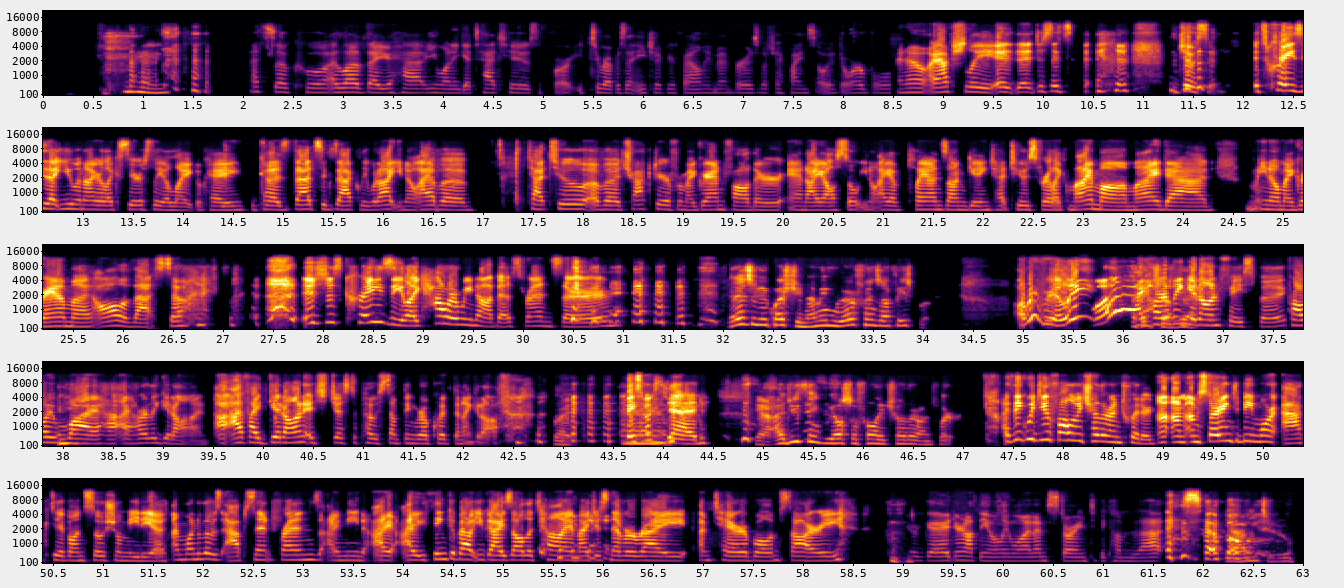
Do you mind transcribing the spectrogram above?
Mm-hmm. That's so cool. I love that you have you want to get tattoos for to represent each of your family members, which I find so adorable. I know. I actually, it, it just, it's Joseph. it's crazy that you and I are like seriously alike. Okay. Because that's exactly what I, you know, I have a tattoo of a tractor for my grandfather. And I also, you know, I have plans on getting tattoos for like my mom, my dad, you know, my grandma, all of that. So it's just crazy. Like, how are we not best friends, sir? That's a good question. I mean, we are friends on Facebook. Are we really? what? I think so, hardly yeah. get on Facebook. Probably And- why I, ha- I hardly get on. I, if I get on, it's just to post something real quick, then I get off. Right. Facebook's And- dead. Yeah, I do think we also follow each other on Twitter. I think we do follow each other on Twitter. I- I'm, I'm starting to be more active on social media. I'm one of those absent friends. I mean, I, I think about you guys all the time. I just never write. I'm terrible. I'm sorry. You're good. You're not the only one. I'm starting to become that. so Yeah, me too.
